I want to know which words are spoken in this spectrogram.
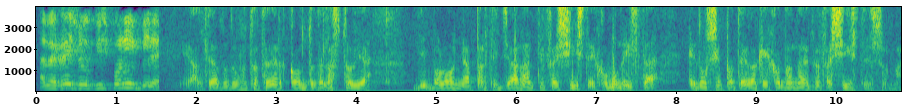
aver reso disponibile. Altri hanno dovuto tener conto della storia di Bologna partigiana, antifascista e comunista e non si poteva che condannare due fascisti, insomma.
